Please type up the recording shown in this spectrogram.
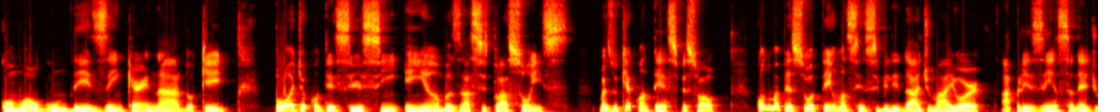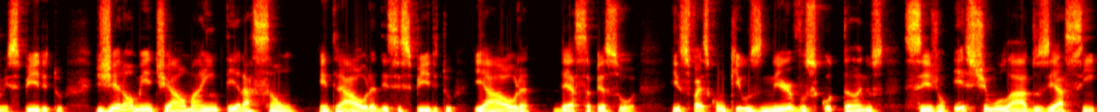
como algum desencarnado, ok? Pode acontecer sim em ambas as situações. Mas o que acontece, pessoal? Quando uma pessoa tem uma sensibilidade maior à presença né, de um espírito, geralmente há uma interação entre a aura desse espírito e a aura dessa pessoa. Isso faz com que os nervos cutâneos sejam estimulados e assim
